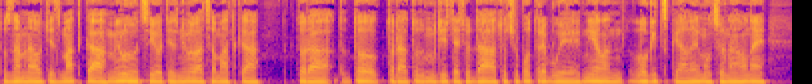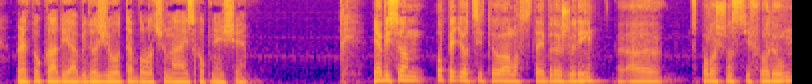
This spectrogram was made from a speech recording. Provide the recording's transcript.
to znamená otec, matka, milujúci otec, milujúca matka, ktorá, to, ktorá tomu dieťaťu dá to, čo potrebuje, nielen logické, ale emocionálne predpoklady, aby do života bolo čo najschopnejšie. Ja by som opäť ocitoval z tej brožúry spoločnosti Forum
